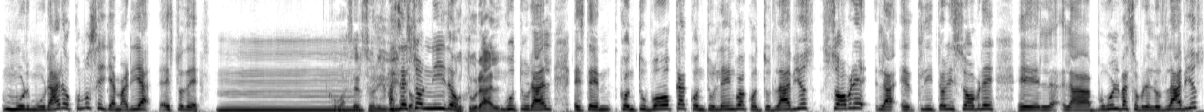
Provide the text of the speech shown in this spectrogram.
murmurar o cómo se llamaría esto de... mm, Como hacer sonidito, Hacer sonido. gutural. Gutural, este, con tu boca, con tu lengua, con tus labios, sobre la- el clítoris, sobre eh, la, la vulva, sobre los labios.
